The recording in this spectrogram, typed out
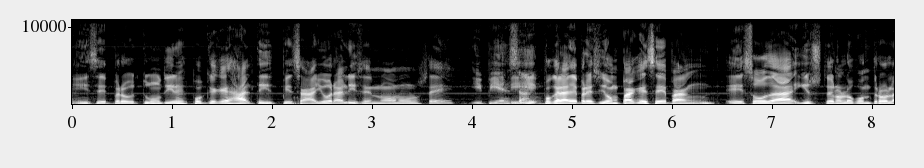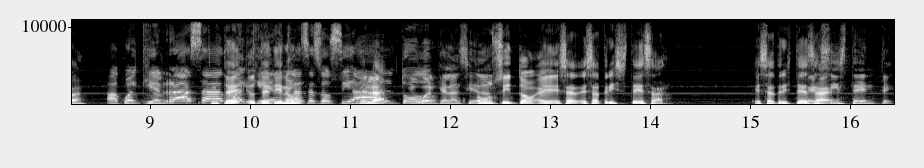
Y dice, pero tú no tienes por qué quejarte. Y piensan a llorar y dicen, no, no sé. Y piensan. y- porque la depresión, para que sepan, eso da y usted no lo controla. A cualquier raza, Usted- cualquier usted tiene un- clase social, ¿verdad? todo. igual que la ansiedad. Un síntoma, eh, esa, esa tristeza, esa tristeza persistente.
